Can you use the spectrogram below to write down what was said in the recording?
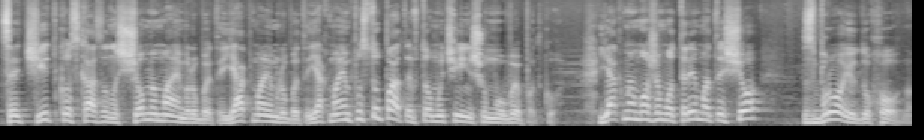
Це чітко сказано, що ми маємо робити, як маємо робити, як маємо поступати в тому чи іншому випадку. Як ми можемо отримати що? Зброю духовну.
